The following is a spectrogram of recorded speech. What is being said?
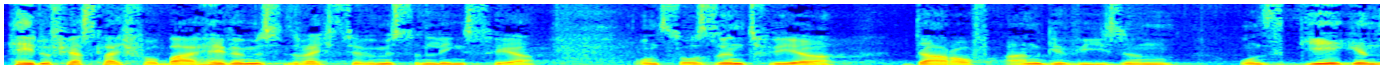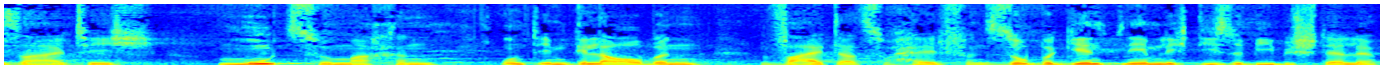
hey, du fährst gleich vorbei, hey, wir müssen rechts her, wir müssen links her. Und so sind wir darauf angewiesen, uns gegenseitig Mut zu machen und im Glauben weiterzuhelfen. So beginnt nämlich diese Bibelstelle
